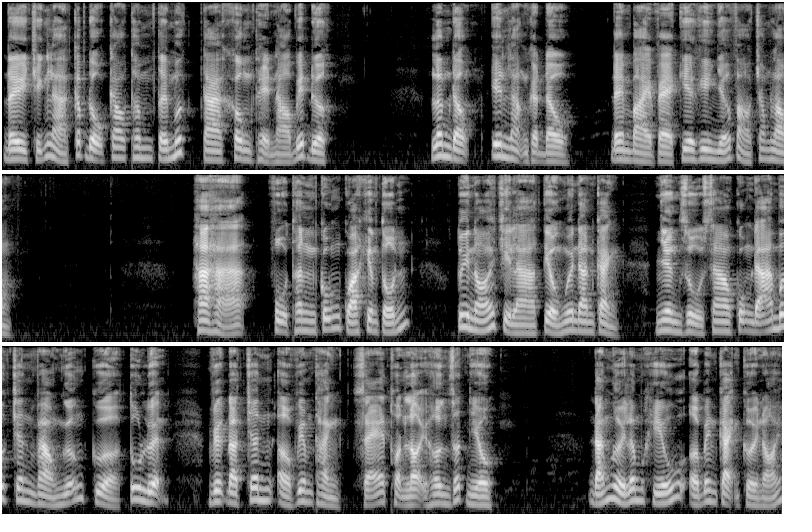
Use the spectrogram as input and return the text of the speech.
Đây chính là cấp độ cao thâm tới mức ta không thể nào biết được. Lâm Động yên lặng gật đầu, đem bài vẻ kia ghi nhớ vào trong lòng. Ha ha, phụ thân cũng quá khiêm tốn. Tuy nói chỉ là tiểu nguyên đan cảnh, nhưng dù sao cũng đã bước chân vào ngưỡng cửa tu luyện, việc đặt chân ở Viêm Thành sẽ thuận lợi hơn rất nhiều. Đám người Lâm Khiếu ở bên cạnh cười nói.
